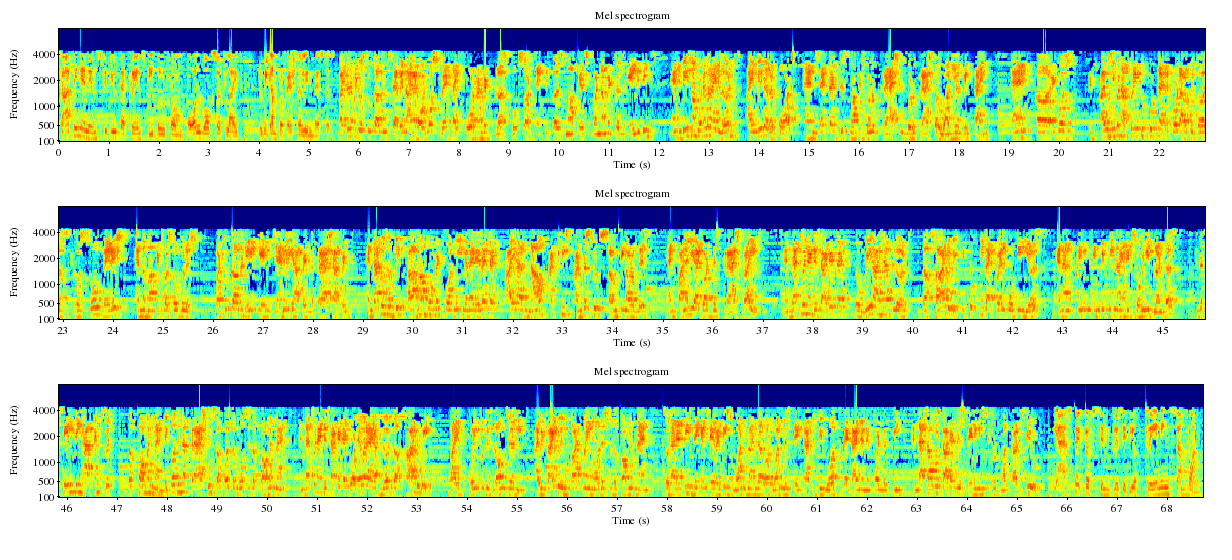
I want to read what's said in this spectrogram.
starting an institute that trains people from all walks of life to become professional investors? By the time it was 2007, I had almost read like 400 plus books on technicals, markets, fundamentals, everything. And based on whatever I learned, I made a report and said that this market is going to crash. and It's going to crash for one year big time. And uh, it was I was even afraid to put that report out because it was so bearish and the markets were so bullish. But 2008 came, January happened, the crash happened, and that was a big aha moment for me when I realized that I have now at least understood something out of this. And finally, I got this crash right. And that's when I decided that the way I have learned, the hard way, it took me like 12, 14 years. And I, in, in between, I did so many blunders. And the same thing happens with the common man. Because in a crash, who suffers the most is the common man. And that's when I decided that whatever I have learned the hard way, by going through this long journey, I will try to impart my knowledge to the common man so that at least they can save at least one blunder or one mistake that will be worth their time and effort with me. And that's how we started this training institute, Malkan's View. The aspect of simplicity, of training someone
